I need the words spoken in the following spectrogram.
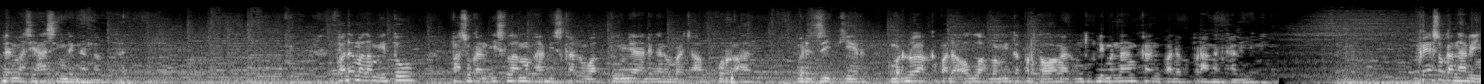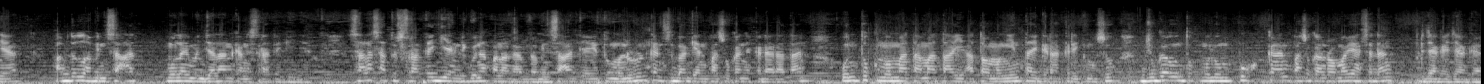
dan masih asing dengan lautan. Pada malam itu, pasukan Islam menghabiskan waktunya dengan membaca Al-Quran, berzikir, berdoa kepada Allah meminta pertolongan untuk dimenangkan pada peperangan kali ini. Keesokan harinya, Abdullah bin Sa'ad mulai menjalankan strateginya. Salah satu strategi yang digunakan oleh Abdullah bin Sa'ad yaitu menurunkan sebagian pasukannya ke daratan untuk memata-matai atau mengintai gerak-gerik musuh, juga untuk melumpuhkan pasukan Romawi yang sedang berjaga-jaga.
